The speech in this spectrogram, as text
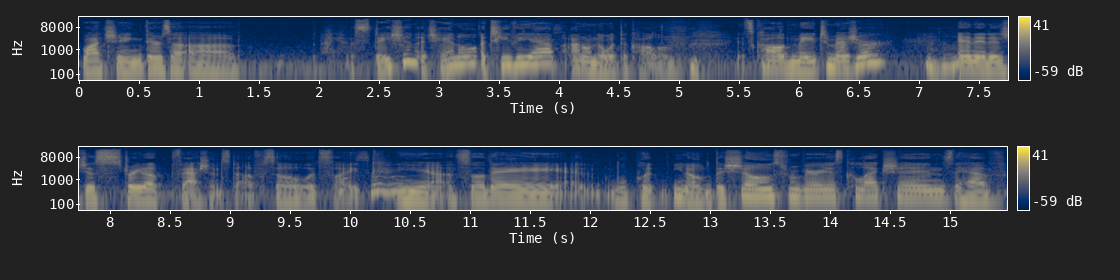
watching, there's a, a, a station, a channel, a TV app. I don't know what to call them. it's called Made to Measure. Mm-hmm. And it is just straight up fashion stuff. So it's like, yeah. So they will put, you know, the shows from various collections. They have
